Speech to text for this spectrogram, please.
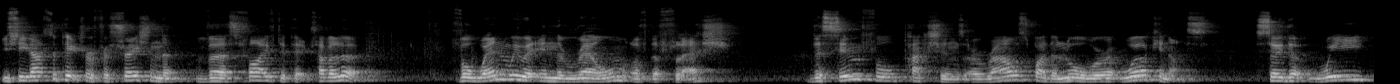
You see, that's the picture of frustration that verse 5 depicts. Have a look. For when we were in the realm of the flesh, the sinful passions aroused by the law were at work in us, so that we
